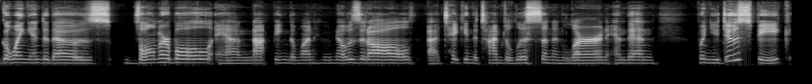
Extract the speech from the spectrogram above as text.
going into those vulnerable and not being the one who knows it all, uh, taking the time to listen and learn. And then when you do speak,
